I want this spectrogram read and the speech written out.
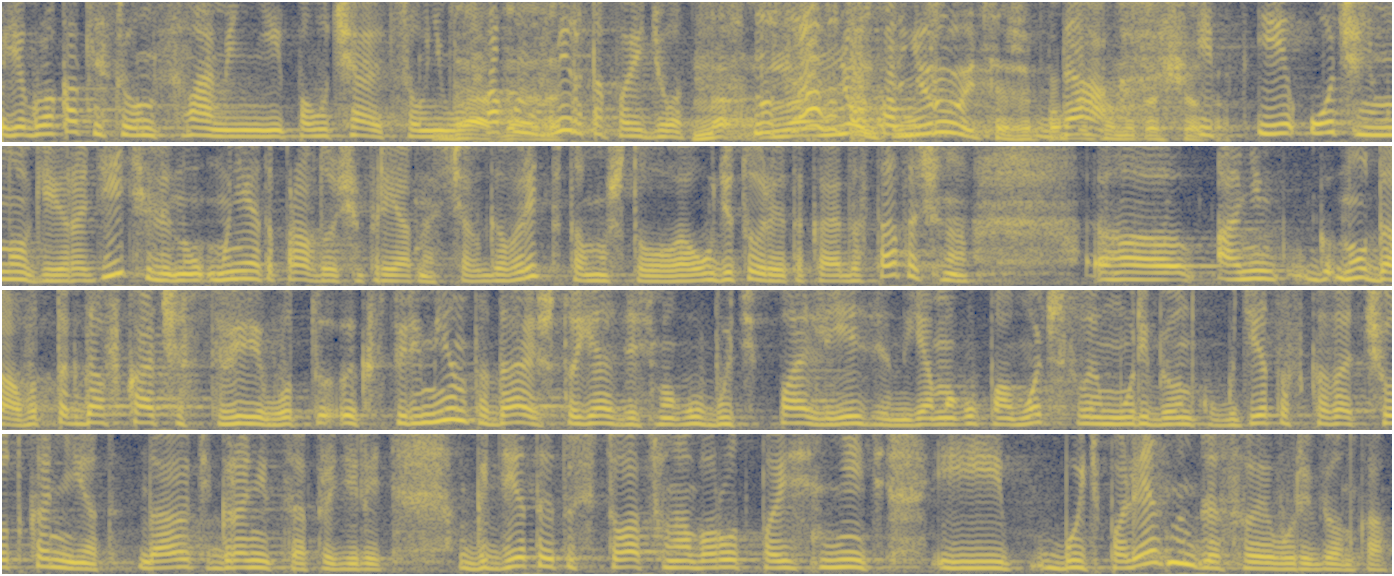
я говорю, а как если он с вами не получается у него, Да, как да, он в да. мир-то пойдет? На- на сразу нем там получ- тренируется же, по да. большому-то счету. И, и очень многие родители, ну, мне это правда очень приятно сейчас говорить, потому что аудитория такая достаточно, э, они, ну да, вот тогда в качестве вот эксперимента, да, и что я здесь могу быть полезен, я могу помочь своему ребенку, где-то сказать четко нет, да, эти границы определить, где-то эту ситуацию, наоборот, пояснить и быть полезным для своего ребенка,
